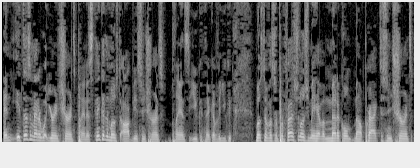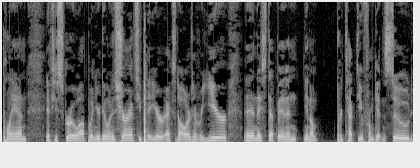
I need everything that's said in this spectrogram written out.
And it doesn't matter what your insurance plan is. Think of the most obvious insurance plans that you can think of. You could, most of us are professionals. You may have a medical malpractice insurance plan. If you screw up when you're doing insurance, you pay your X dollars every year, and they step in and you know protect you from getting sued,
